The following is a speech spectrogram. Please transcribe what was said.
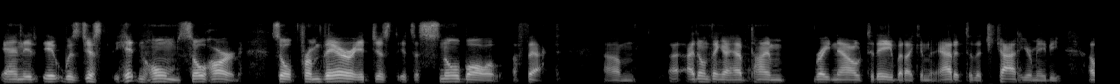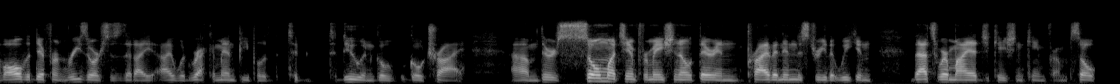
And it, it was just hitting home so hard. So from there, it just, it's a snowball effect. Um, I, I don't think I have time right now today, but I can add it to the chat here maybe of all the different resources that I, I would recommend people to, to do and go, go try. Um, there's so much information out there in private industry that we can, that's where my education came from. So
